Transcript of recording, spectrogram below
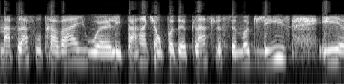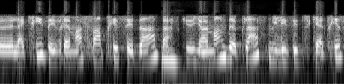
ma place au travail où euh, les parents qui n'ont pas de place là, se mobilisent. Et euh, la crise est vraiment sans précédent parce qu'il y a un manque de place, mais les éducatrices,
